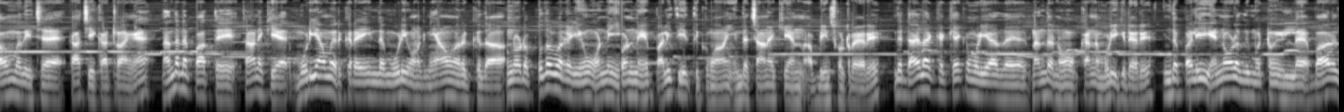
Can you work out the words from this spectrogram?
அவமதிச்ச காட்சியை காட்டுறாங்க. நந்தனை பார்த்து சாணக்கியர் முடியாம இருக்கிற இந்த முடி உனக்கு ஞாபகம் இருக்குதா? உன்னோட புதல்வர்களையும் ஒன்னை ஒன்னு பழி தீர்த்துக்குவான் இந்த சாணக்கியன் அப்படின்னு சொல்றாரு. இந்த டைலாக்கை கேட்க முடியாத நந்தனும் கண்ணை முடிக்கிறாரு. இந்த பழி என்னோடது மட்டும் இல்ல பாரத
